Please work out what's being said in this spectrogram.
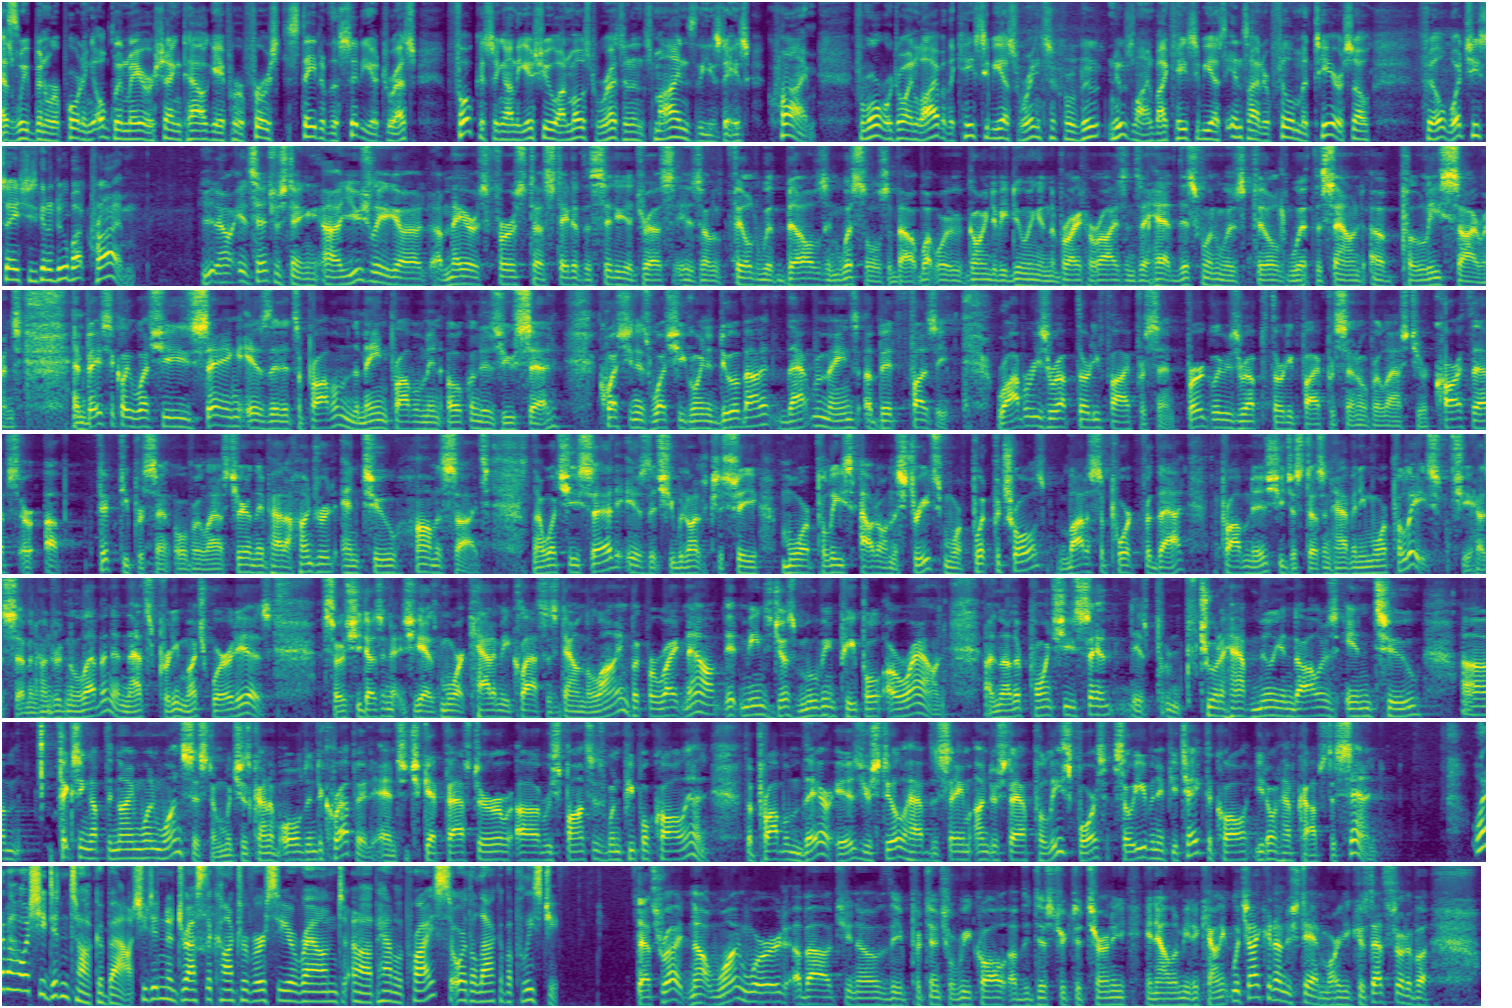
As we've been reporting, Oakland Mayor Sheng Thao gave her first State of the City address, focusing on the issue on most residents' minds these days crime. For more, we're joined live on the KCBS Ring Central Newsline by KCBS insider Phil Matier. So, Phil, what'd she say she's going to do about crime? You know, it's interesting. Uh, usually, uh, a mayor's first uh, State of the City address is uh, filled with bells and whistles about what we're going to be doing in the bright horizons ahead. This one was filled with the sound of police sirens. And basically, what she's saying is that it's a problem. The main problem in Oakland, as you said. Question is, what's she going to do about it? That remains a bit fuzzy. Robberies are up 35%. Burglaries are up 35% over last year. Car thefts are up 50% over last year, and they've had 102 homicides. Now, what she said is that she would like to see more police out on the streets, more foot patrols, a lot of support for that. The problem is she just doesn't have any more police. She has 711, and that's pretty much where it is. So she doesn't, she has more academy classes down the line, but for right now, it means just moving people around. Another point she said is two and a half million dollars into um, fixing up the 911 system, which is kind of old and decrepit, and to get faster uh, responses when people call in. The problem there is you still have the same understaffed police force, so even if you take the call, you don't have cops to send. What about what she didn't talk about? She didn't address the controversy around uh, Pamela Price or the lack of a police chief. That's right. Not one word about, you know, the potential recall of the district attorney in Alameda County, which I can understand, Margie, because that's sort of a,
